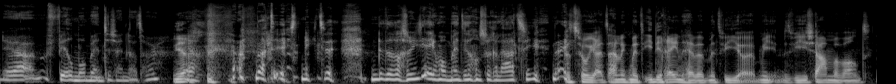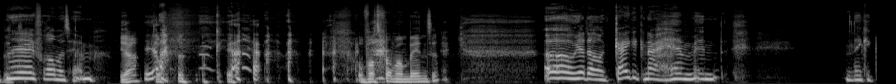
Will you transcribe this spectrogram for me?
Ja, veel momenten zijn dat hoor. Ja. ja. dat, is niet, dat was niet één moment in onze relatie. Nee. Dat zul je uiteindelijk met iedereen hebben met wie je, met wie je samenwoont. Dat... Nee, vooral met hem. Ja? ja. okay. Op wat voor momenten? Oh ja, dan kijk ik naar hem en dan denk ik:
